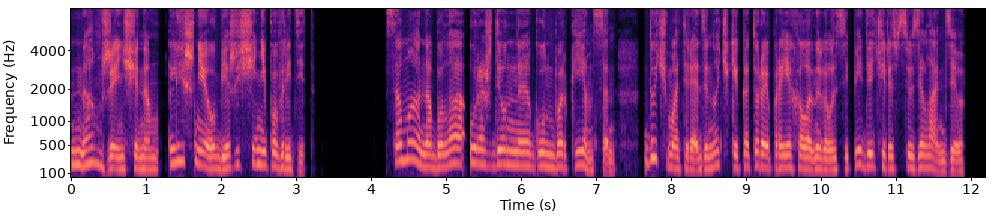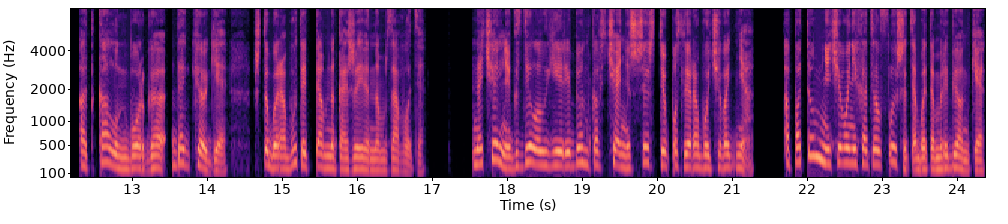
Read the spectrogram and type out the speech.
Нам, женщинам, лишнее убежище не повредит». Сама она была урожденная Гунберг Йенсен, дочь матери-одиночки, которая проехала на велосипеде через всю Зеландию, от Калунборга до Кёге, чтобы работать там на кожевенном заводе. Начальник сделал ей ребенка в чане с шерстью после рабочего дня, а потом ничего не хотел слышать об этом ребенке,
